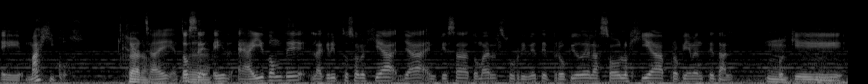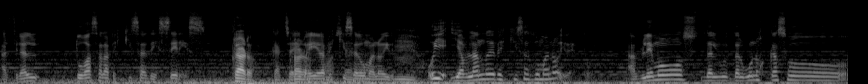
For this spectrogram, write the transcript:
eh, mágicos. claro. ¿cachai? Entonces eh, es ahí donde la criptozoología ya empieza a tomar su ribete propio de la zoología propiamente tal. mm, Porque al final tú vas a la pesquisa de seres, Claro. ¿cachai? claro, Vas a ir a la pesquisa de humanoides. mm. Oye, y hablando de pesquisas de humanoides, po, hablemos de, de algunos casos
